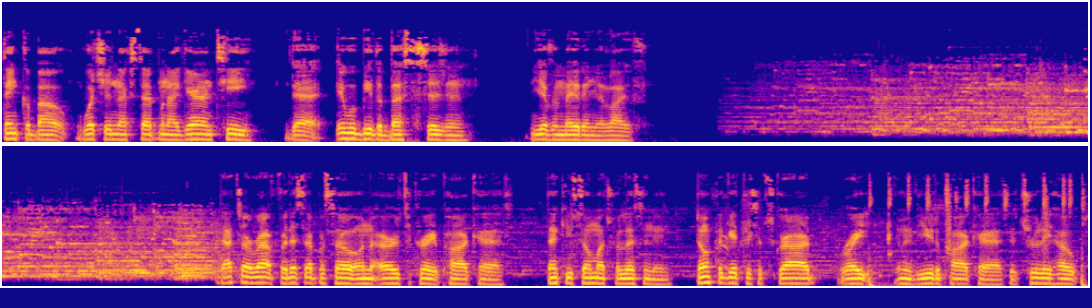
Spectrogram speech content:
think about what's your next step. And I guarantee that it will be the best decision you ever made in your life. That's a wrap for this episode on the Urge to Create podcast. Thank you so much for listening. Don't forget to subscribe, rate, and review the podcast. It truly helps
